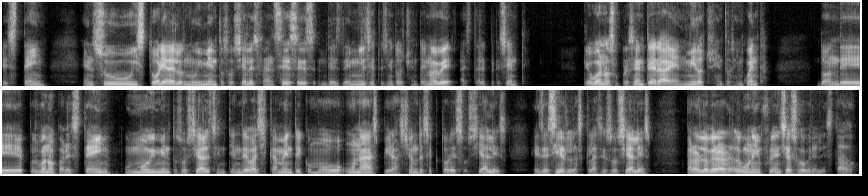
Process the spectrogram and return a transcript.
Stein en su Historia de los movimientos sociales franceses desde 1789 hasta el presente. Que bueno, su presente era en 1850, donde, pues bueno, para Stein, un movimiento social se entiende básicamente como una aspiración de sectores sociales es decir, las clases sociales, para lograr alguna influencia sobre el Estado.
